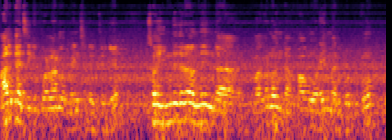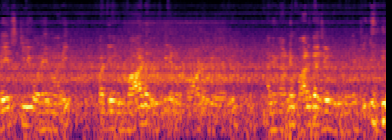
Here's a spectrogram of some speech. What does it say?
பால் காட்சிக்கு போடலான்னு ஒரு மைண்ட் செட் வச்சுருக்கேன். ஸோ இந்த தடவை வந்து இந்த மகனும் இந்த அப்பாவும் ஒரே மாதிரி போட்டுருக்கோம் வேஷ்டியும் ஒரே மாதிரி. பட் இது பார்டர் இருக்கு எனக்கு பார்டர் கிடையாது. அது எங்கள் அண்ணன் பால் காட்சி எடுத்துக்கிட்டு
